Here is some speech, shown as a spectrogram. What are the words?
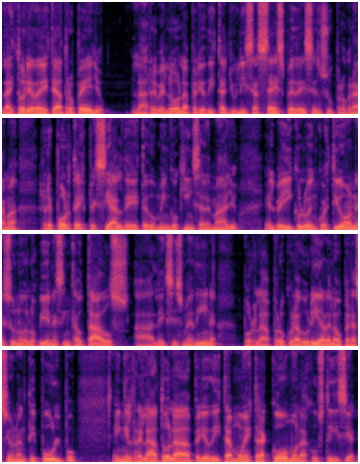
La historia de este atropello la reveló la periodista Yulisa Céspedes en su programa Reporte Especial de este domingo 15 de mayo. El vehículo en cuestión es uno de los bienes incautados a Alexis Medina por la Procuraduría de la Operación Antipulpo. En el relato, la periodista muestra cómo la justicia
